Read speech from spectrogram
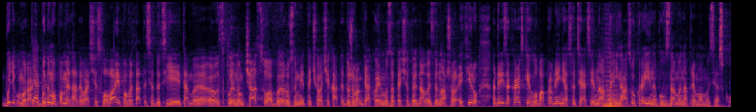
в будь-якому разі Дякую. будемо пам'ятати ваші слова і повертатися до цієї теми е, з плином часу, аби розуміти, чого чекати. Дуже вам дякуємо за те, що доєднались до нашого ефіру. Андрій Закраївський, голова правління Асоціації нафта і газу України, був з нами на прямому зв'язку.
